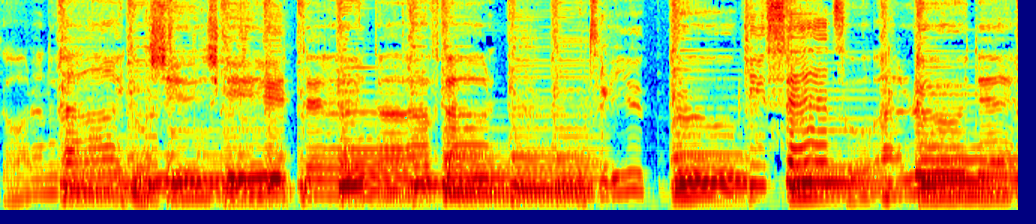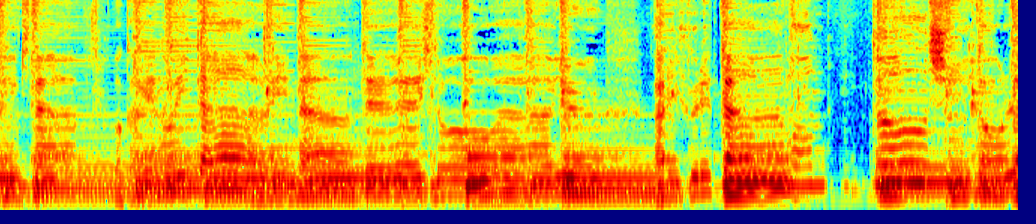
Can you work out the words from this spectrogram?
変わらぬ愛と信じきっていた二人移りゆく季節を歩れたもん同士のラ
